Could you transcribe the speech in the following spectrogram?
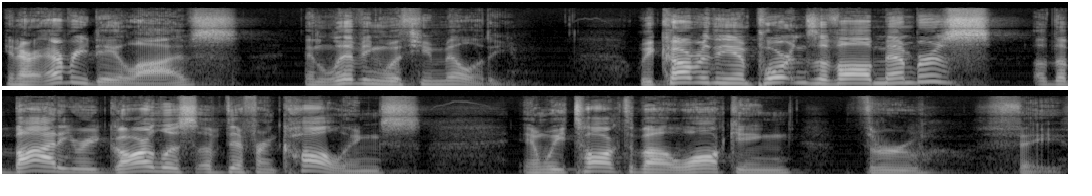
in our everyday lives and living with humility. We covered the importance of all members of the body, regardless of different callings, and we talked about walking through faith.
